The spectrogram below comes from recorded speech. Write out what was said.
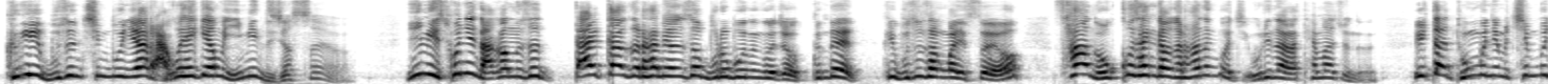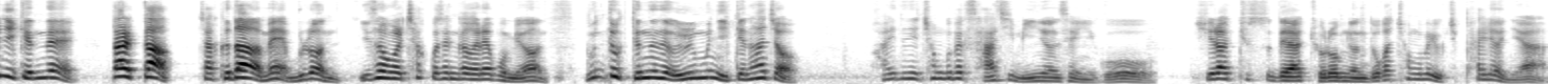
그게 무슨 친분이야?라고 얘기하면 이미 늦었어요. 이미 손이 나가면서 딸깍을 하면서 물어보는 거죠. 근데 그게 무슨 상관 있어요? 사놓고 생각을 하는 거지. 우리나라 테마주는. 일단 동문님은 친분이 있겠네. 딸깍. 자, 그 다음에 물론 이성을 찾고 생각을 해보면 문득 드는 의문이 있긴 하죠. 바이든이 1942년생이고 시라큐스 대학 졸업 연도가 1968년이야.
